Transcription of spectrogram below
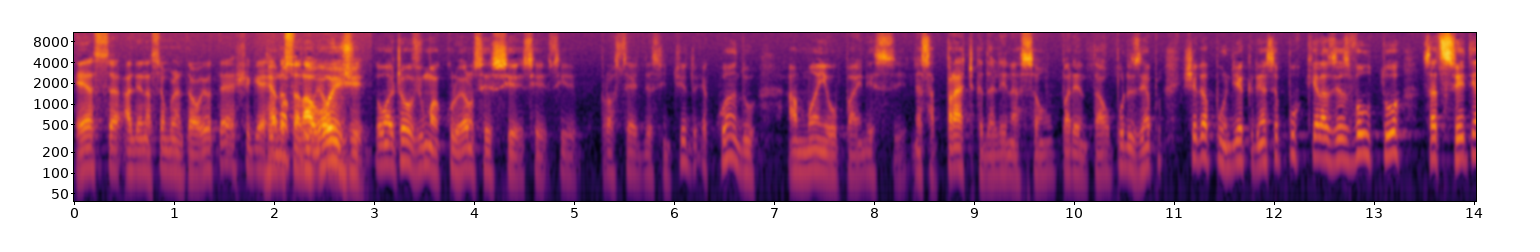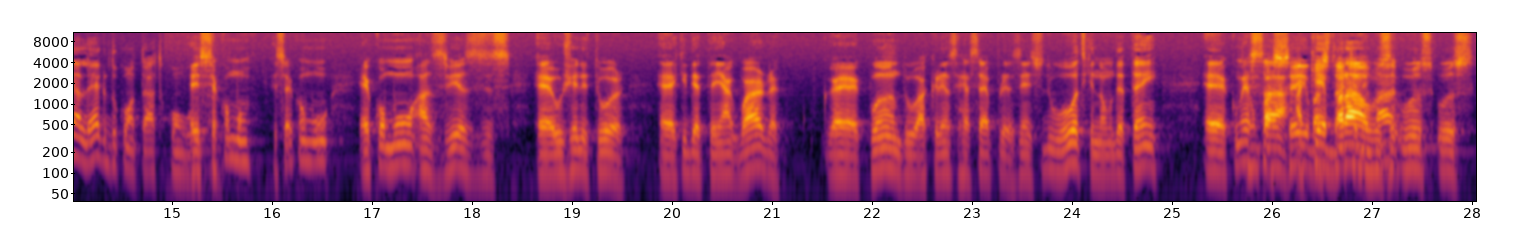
essa alienação parental. Eu até cheguei a relacionar cruel, hoje. Eu já ouvi uma cruel, não sei se, se, se procede desse sentido, é quando a mãe ou o pai, nesse, nessa prática da alienação parental, por exemplo, chega a punir a criança porque ela às vezes voltou satisfeita e alegre do contato com o outro. Esse é comum, esse é comum. É comum, às vezes, é, o genitor é, que detém a guarda, é, quando a criança recebe presentes do outro que não detém, é, começar um a quebrar os, os, os,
